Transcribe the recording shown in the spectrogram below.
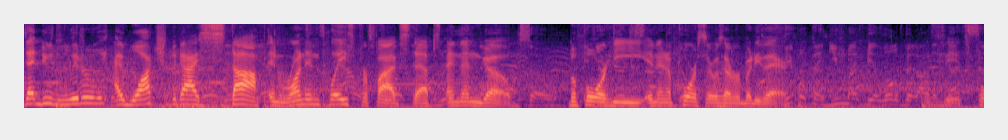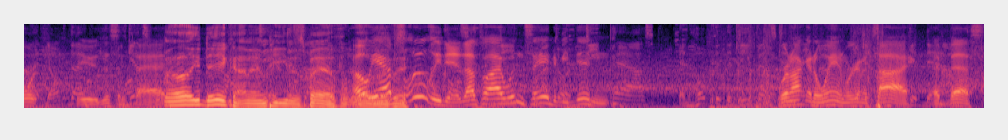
That dude literally. I watched the guy stop and run in place for five steps and then go. Before he. And then, of course, there was everybody there. Let's see. It's four. Dude, this is bad. Well, he did kind of impede his path. a Oh, little he bit. absolutely did. That's why I wouldn't say it if he didn't. We're not going to win. We're going to tie at best.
